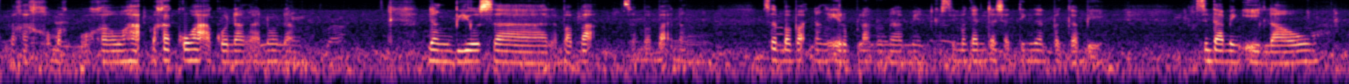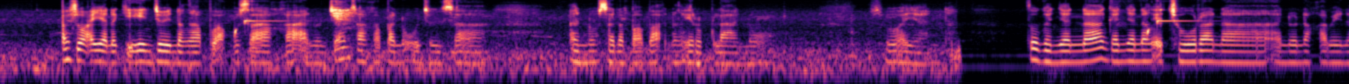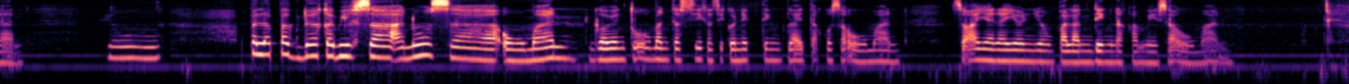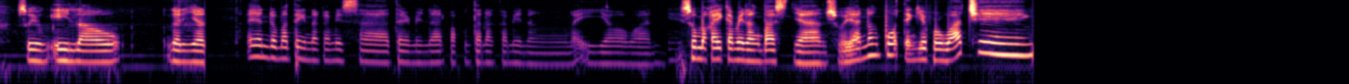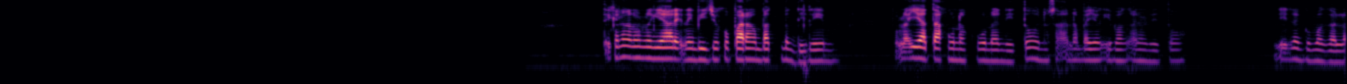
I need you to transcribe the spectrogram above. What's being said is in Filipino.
makaku- makakuha, makakuha ako ng ano ng ng view sa baba sa baba ng sa baba ng eroplano namin kasi maganda siya tingnan pag gabi kasi daming ilaw. Ah, so ayan, nag enjoy na nga po ako sa ka, ano dyan, sa kapanood dyan sa ano, sa nababa ng eroplano. So ayan. So ganyan na, ganyan ang itsura na ano na kami nan. Yung palapag na kami sa ano sa Oman. Going to Oman kasi kasi connecting flight ako sa Oman. So ayan na yun yung palanding na kami sa Oman. So yung ilaw, ganyan. Ayan, dumating na kami sa terminal. Papunta na kami ng Naiyawan. Sumakay kami ng bus niyan. So, yan lang po. Thank you for watching. Teka lang, ano nangyari ng video ko? Parang ba't madilim? Wala yata akong nakunan nito. Nasaan na ba yung ibang ano nito? Hindi na gumagalaw.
